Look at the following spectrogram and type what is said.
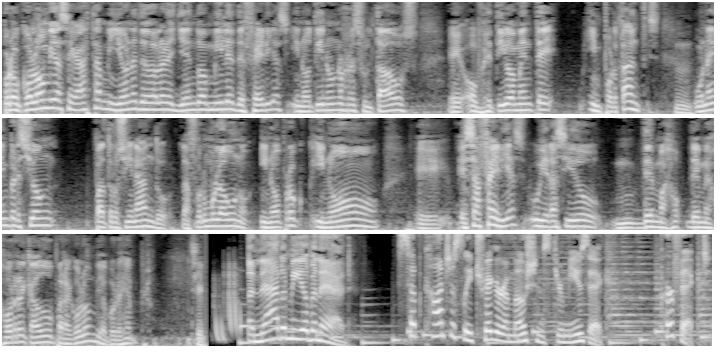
ProColombia se gasta millones de dólares yendo a miles de ferias y no tiene unos resultados eh, objetivamente importantes. Una inversión patrocinando la Fórmula 1 y no pro- y no eh, esas ferias hubiera sido de, majo- de mejor recaudo para Colombia, por ejemplo. Anatomy of an ad. Subconsciously trigger emotions through music. Perfect.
